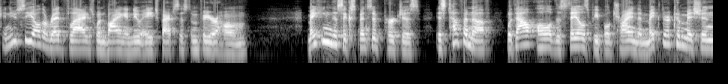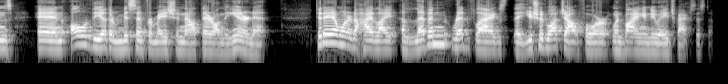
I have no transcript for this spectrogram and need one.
Can you see all the red flags when buying a new HVAC system for your home? Making this expensive purchase is tough enough without all of the salespeople trying to make their commissions and all of the other misinformation out there on the internet. Today I wanted to highlight 11 red flags that you should watch out for when buying a new HVAC system.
